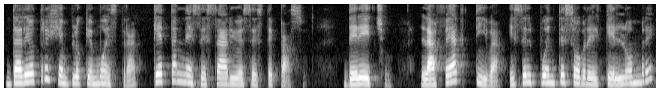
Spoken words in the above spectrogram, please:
Daré otro ejemplo que muestra qué tan necesario es este paso. Derecho, la fe activa es el puente sobre el que el hombre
